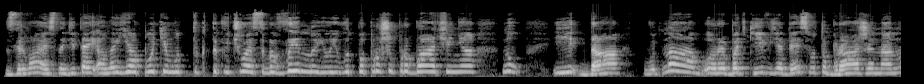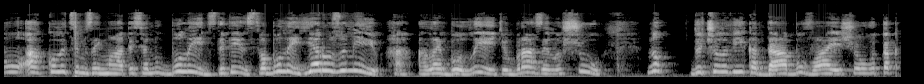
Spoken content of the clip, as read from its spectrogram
зриваюсь на дітей, але я потім от так, так відчуваю себе винною і от попрошу пробачення. Ну, і да, от на батьків я десь от ображена. Ну, а коли цим займатися? Ну, болить з дитинства, болить, я розумію. Ха, але болить, образи ношу. Ну, до чоловіка, да, буває, що от так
